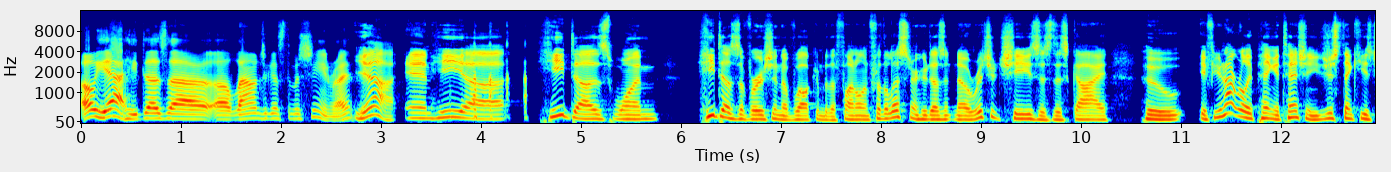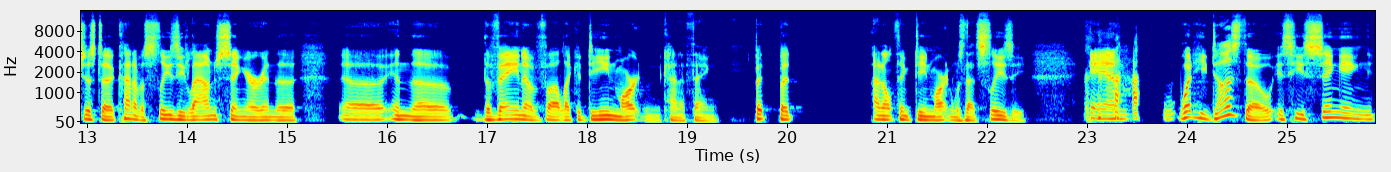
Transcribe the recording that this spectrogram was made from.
Oh yeah, he does uh, uh, Lounge Against the Machine, right? Yeah, and he uh, he does one. He does a version of Welcome to the Funnel. And for the listener who doesn't know, Richard Cheese is this guy who, if you're not really paying attention, you just think he's just a kind of a sleazy lounge singer in the uh, in the the vein of uh, like a Dean Martin kind of thing. But but I don't think Dean Martin was that sleazy. And what he does though is he's singing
